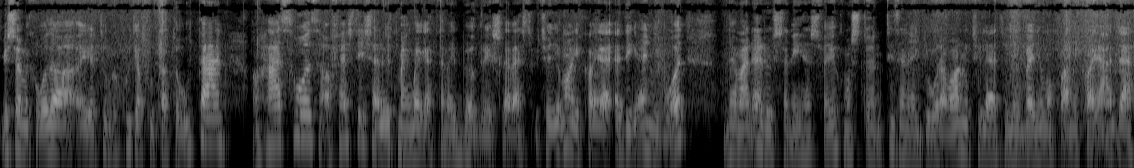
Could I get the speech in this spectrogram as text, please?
és amikor odaértünk a kutyafutató után a házhoz, a festés előtt meg megettem egy bögrés levest. Úgyhogy a mai kaja eddig ennyi volt, de már erősen éhes vagyok, most 11 óra van, úgyhogy lehet, hogy még benyomok valami kaját, de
